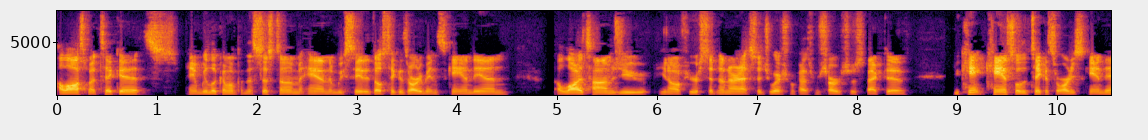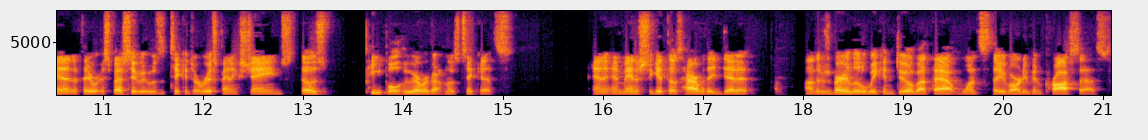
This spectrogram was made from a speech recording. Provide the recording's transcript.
I lost my tickets, and we look them up in the system, and then we see that those tickets already been scanned in, a lot of times you you know if you're sitting in that situation from customer service perspective you can't cancel the tickets already scanned in if they were especially if it was a ticket to wristband exchange those people whoever got those tickets and, and managed to get those however they did it uh, there's very little we can do about that once they've already been processed.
